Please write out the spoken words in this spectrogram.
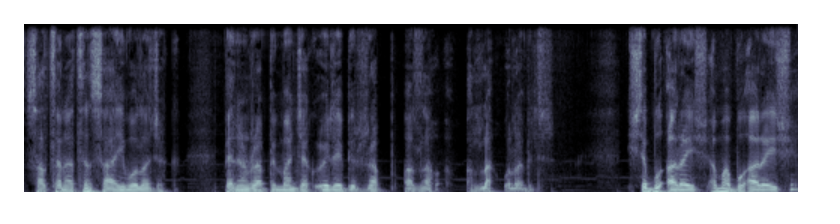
saltanatın sahibi olacak. Benim Rabbim ancak öyle bir Rab Allah Allah olabilir. İşte bu arayış ama bu arayışı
